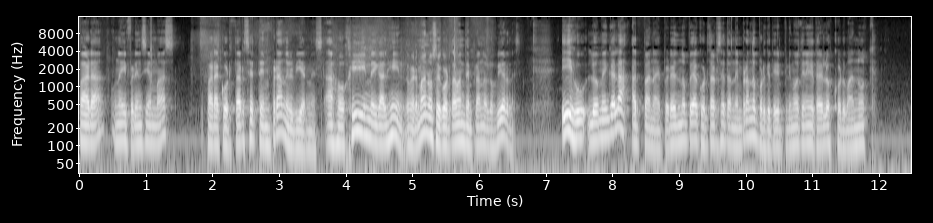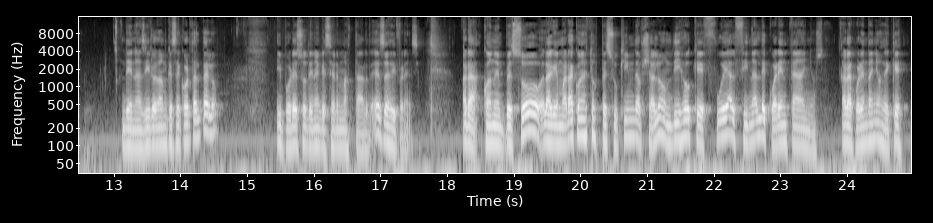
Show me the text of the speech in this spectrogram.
para una diferencia más, para cortarse temprano el viernes. Ajoji y Megalhin, los hermanos se cortaban temprano los viernes. Ihu lo megalá atpanay, pero él no podía cortarse tan temprano porque primero tiene que traer los korbanot de Nazir Olam que se corta el pelo y por eso tenía que ser más tarde. Esa es la diferencia. Ahora, cuando empezó la Gemara con estos pesukim de Absalom, dijo que fue al final de 40 años. Ahora, ¿40 años de qué?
